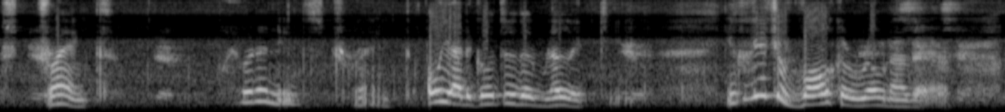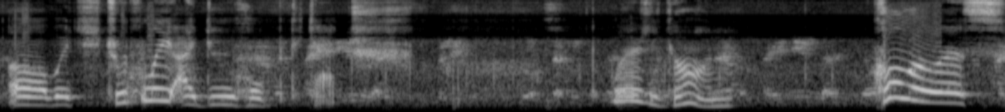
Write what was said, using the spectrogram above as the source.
Strength. Why would I need strength? Oh yeah, to go through the relic cave. You could get your Volcarona there. Uh, which, truthfully, I do hope to catch. Where's he gone? Colorless!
